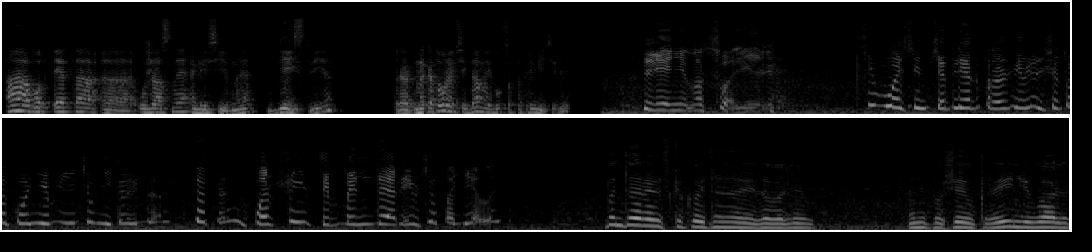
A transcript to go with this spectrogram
а вот это э, ужасное агрессивное действие, э, на которое всегда найдутся потребители. Ленина свалили. Все 80 лет прожил, я еще такого не видел никогда. Это фашисты, бендеры все поделали. Бандеровец какой-то наверное, завалил. Они по всей Украине валят.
